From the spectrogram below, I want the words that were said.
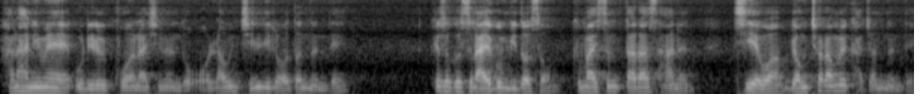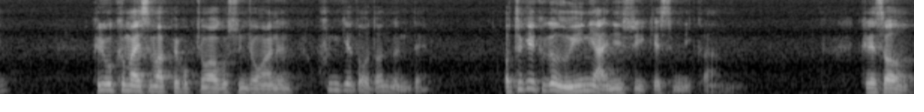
하나님의 우리를 구원하시는 놀라운 진리를 얻었는데 그래서 그것을 알고 믿어서 그 말씀 따라 사는 지혜와 명철함을 가졌는데 그리고 그 말씀 앞에 복종하고 순종하는 훈계도 얻었는데 어떻게 그가 의인이 아닐 수 있겠습니까? 그래서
